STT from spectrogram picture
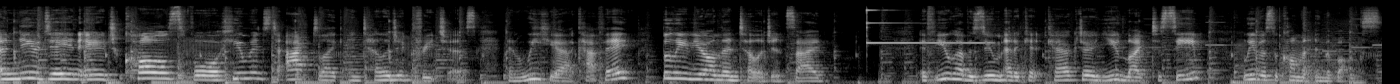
A new day and age calls for humans to act like intelligent creatures. And we here at Cafe believe you're on the intelligent side. If you have a Zoom etiquette character you'd like to see, leave us a comment in the box.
